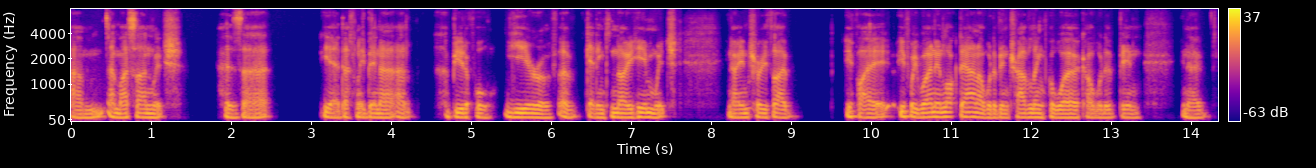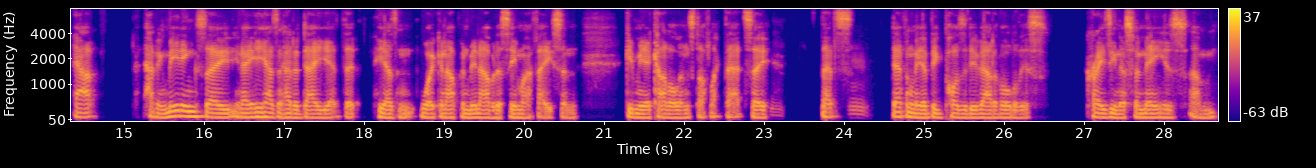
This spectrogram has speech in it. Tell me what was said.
um, and my son, which has uh, yeah, definitely been a, a, a beautiful year of of getting to know him. Which, you know, in truth, I if I if we weren't in lockdown, I would have been traveling for work. I would have been, you know, out having meetings. So you know, he hasn't had a day yet that he hasn't woken up and been able to see my face and give me a cuddle and stuff like that. So mm. that's mm. definitely a big positive out of all of this craziness for me. Is um,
